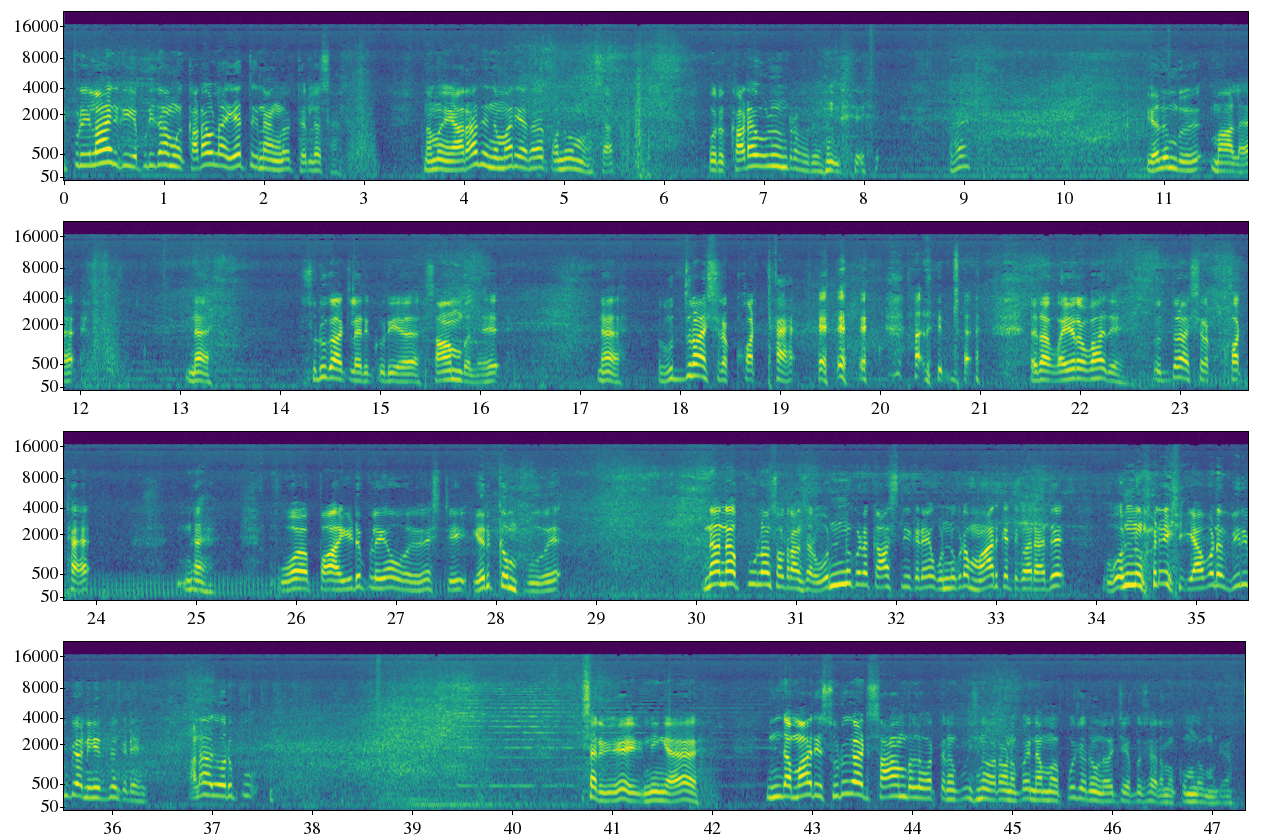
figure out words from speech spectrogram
இப்படிலாம் இருக்குது எப்படி தான் அவங்க கடவுளாக ஏற்றுக்கினாங்களோ தெரில சார். நம்ம யாராவது இந்த மாதிரி ஏதாவது பண்ணுவோமா சார்? ஒரு கடவுளுன்ற ஒரு வந்து எலும்பு மாலை என்ன சுடுகாட்டில் இருக்கக்கூடிய சாம்பல் என்ன ருத்ராசிர கொட்டை. அது இல்லை. ஏதாவது வைரவா அது? ருத்ராசிர கொட்டை. என்ன? ஓ பா இடுப்புலையோ ஒரு வேஷ்டி எருக்கம் பூவு என்னென்ன பூலாம் சொல்கிறாங்க சார். ஒன்று கூட காஸ்ட்லி கிடையாது ஒன்று கூட மார்க்கெட்டுக்கு வராது. ஒன்று கூட எவனை விரும்பி அணிகிறதும் கிடையாது. ஆனால் அது ஒரு பூ. சார் நீங்கள் இந்த மாதிரி சுடுகாட்டு சாம்பல் ஒருத்தனை பூசின வரவனை போய் நம்ம பூஜை ரூமில் வச்சு எப்படி சார் நம்ம கும்பிட முடியும்?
